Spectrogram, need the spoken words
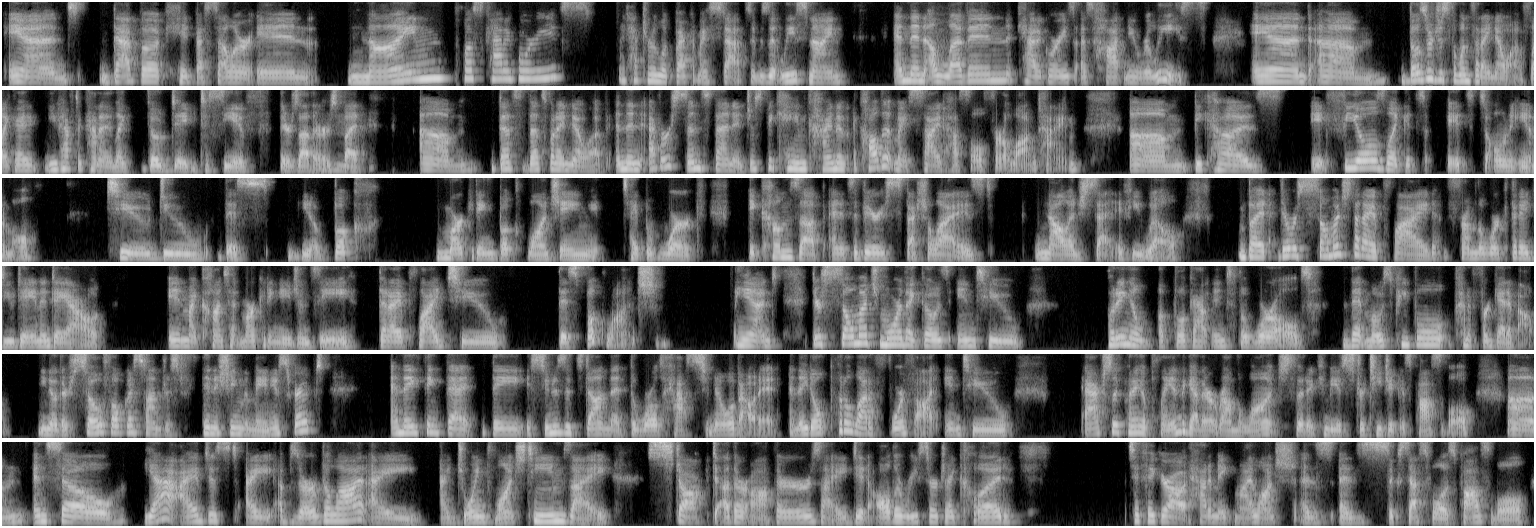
and that book hit bestseller in nine plus categories. I'd have to look back at my stats. It was at least nine. And then 11 categories as hot new release. And um, those are just the ones that I know of. Like I you have to kind of like go dig to see if there's others, mm-hmm. but um that's that's what i know of. And then ever since then it just became kind of i called it my side hustle for a long time um because it feels like it's it's its own animal to do this you know book marketing book launching type of work. It comes up and it's a very specialized knowledge set if you will. But there was so much that i applied from the work that i do day in and day out in my content marketing agency that i applied to this book launch and there's so much more that goes into putting a, a book out into the world that most people kind of forget about. You know, they're so focused on just finishing the manuscript and they think that they as soon as it's done that the world has to know about it and they don't put a lot of forethought into actually putting a plan together around the launch so that it can be as strategic as possible um, and so yeah i've just i observed a lot i i joined launch teams i stalked other authors. I did all the research I could to figure out how to make my launch as as successful as possible.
